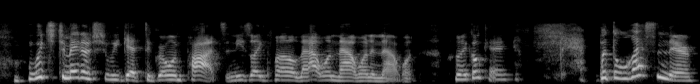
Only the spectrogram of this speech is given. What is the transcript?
which tomatoes should we get to grow in pots? And he's like, well, that one, that one, and that one. I'm like, okay. But the lesson there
